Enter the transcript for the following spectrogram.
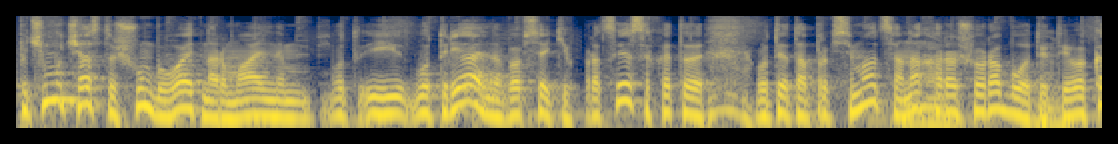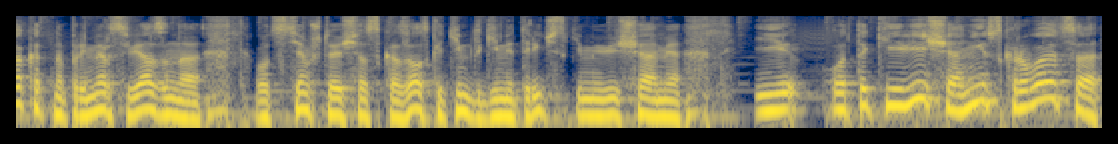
почему часто шум бывает нормальным, вот, и вот реально во всяких процессах это, вот эта аппроксимация, она mm хорошо работает, и вот как это, например, связано вот с тем, что я сейчас сказал, с какими-то геометрическими вещами, и вот такие вещи, они вскрываются,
